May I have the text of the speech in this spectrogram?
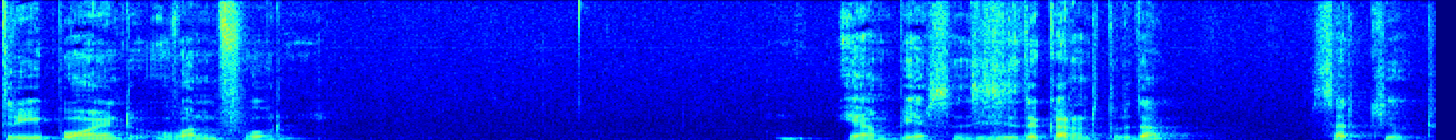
3.14 amperes. This is the current through the circuit.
